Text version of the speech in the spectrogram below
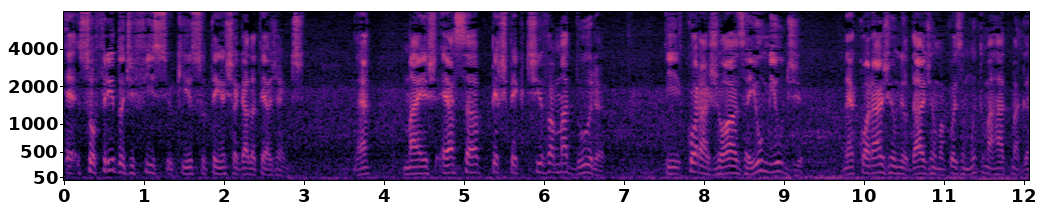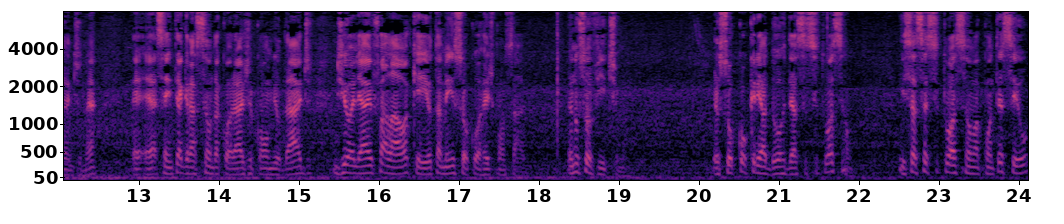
é, sofrido ou difícil que isso tenha chegado até a gente. Né? Mas essa perspectiva madura e corajosa e humilde, né? coragem e humildade é uma coisa muito Mahatma Gandhi, né? É essa integração da coragem com a humildade, de olhar e falar, ok, eu também sou corresponsável. Eu não sou vítima. Eu sou co-criador dessa situação. E se essa situação aconteceu,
